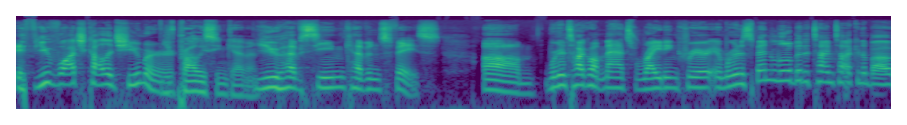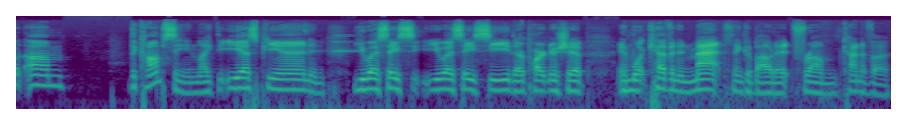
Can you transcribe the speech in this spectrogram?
If you've watched College Humor, you've probably seen Kevin. you have seen Kevin's face. Um, we're going to talk about Matt's writing career, and we're going to spend a little bit of time talking about um, the comp scene, like the ESPN and USAC, USAC, their partnership, and what Kevin and Matt think about it from kind of a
